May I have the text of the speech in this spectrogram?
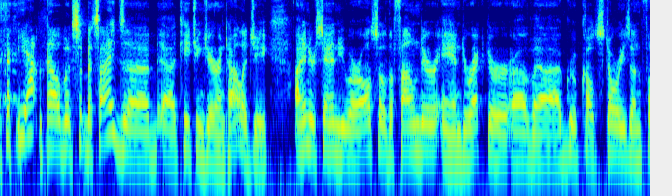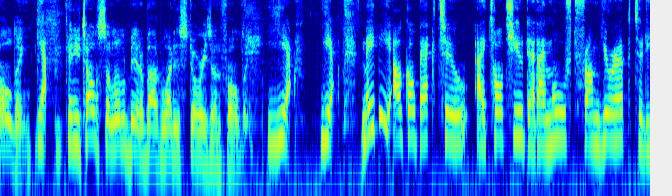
yeah. Now, besides uh, uh, teaching gerontology, I understand you are also the founder and director of a group called Stories Unfolding. Yeah. Can you tell us a little bit about what is Stories Unfolding? Yeah, yeah. Maybe I'll go back to I told you that I moved from Europe to the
